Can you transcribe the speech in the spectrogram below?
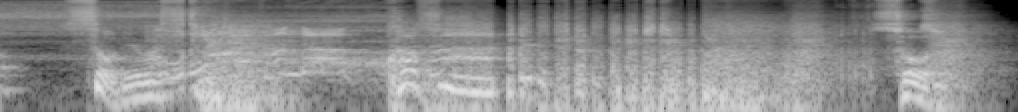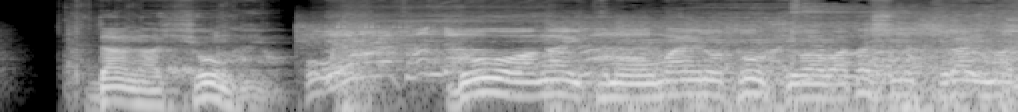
それは好きだ。コスモに。そうだ。だが氷河よ。どうあがいてもお前の陶器は私の位まで。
